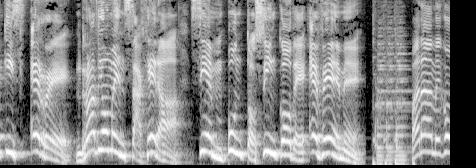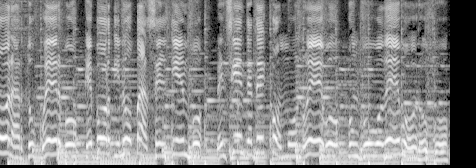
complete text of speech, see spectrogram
XR, Radio Mensajera, 100.5 de FM. Para mejorar tu cuerpo, que por ti no pase el tiempo, ven como nuevo con jugo de borojo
